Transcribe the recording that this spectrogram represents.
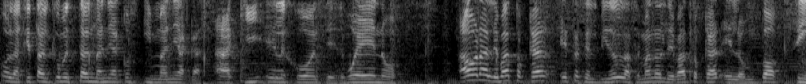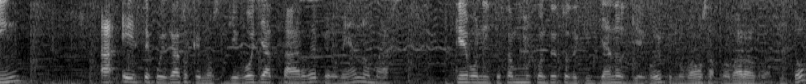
Hola, ¿qué tal? ¿Cómo están maníacos y maníacas? Aquí el Hunter. Bueno, ahora le va a tocar, este es el video de la semana, le va a tocar el unboxing a este juegazo que nos llegó ya tarde, pero vean nomás qué bonito. Estamos muy contentos de que ya nos llegó y pues lo vamos a probar al ratito.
